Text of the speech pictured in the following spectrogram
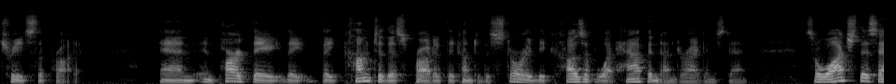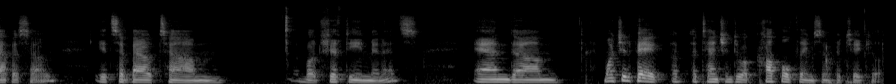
treats the product. And in part, they, they, they come to this product, they come to this story because of what happened on Dragon's Den. So watch this episode. It's about um, about 15 minutes. And um, I want you to pay attention to a couple things in particular.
